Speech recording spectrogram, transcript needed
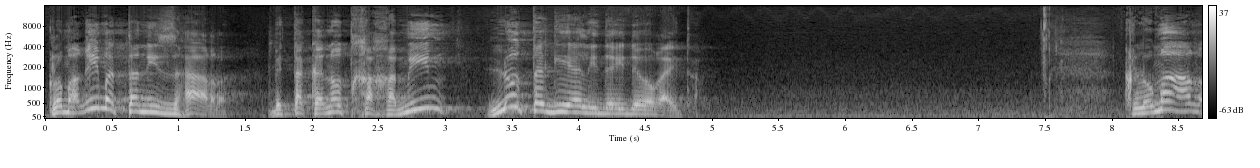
כלומר, אם אתה נזהר בתקנות חכמים, לא תגיע לידי דאורייתא. כלומר,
